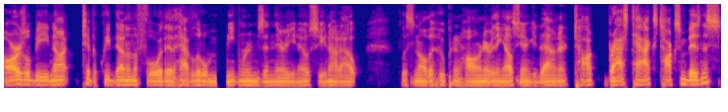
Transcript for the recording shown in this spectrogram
ours will be not typically done on the floor. They'll have little meeting rooms in there, you know, so you're not out listening to all the hooping and hollering and everything else. You know, get down there, talk brass tacks, talk some business,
